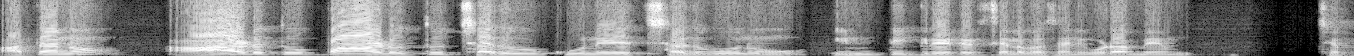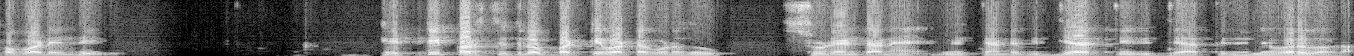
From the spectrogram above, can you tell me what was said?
అతను ఆడుతూ పాడుతూ చదువుకునే చదువును ఇంటిగ్రేటెడ్ సిలబస్ అని కూడా మేము చెప్పబడింది. ఎట్టి పరిస్థితిలో బట్టి పట్టకూడదు. స్టూడెంట్ అనే వ్యక్తి అంటే విద్యార్థి విద్యార్థిని ఎవరు కూడా.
